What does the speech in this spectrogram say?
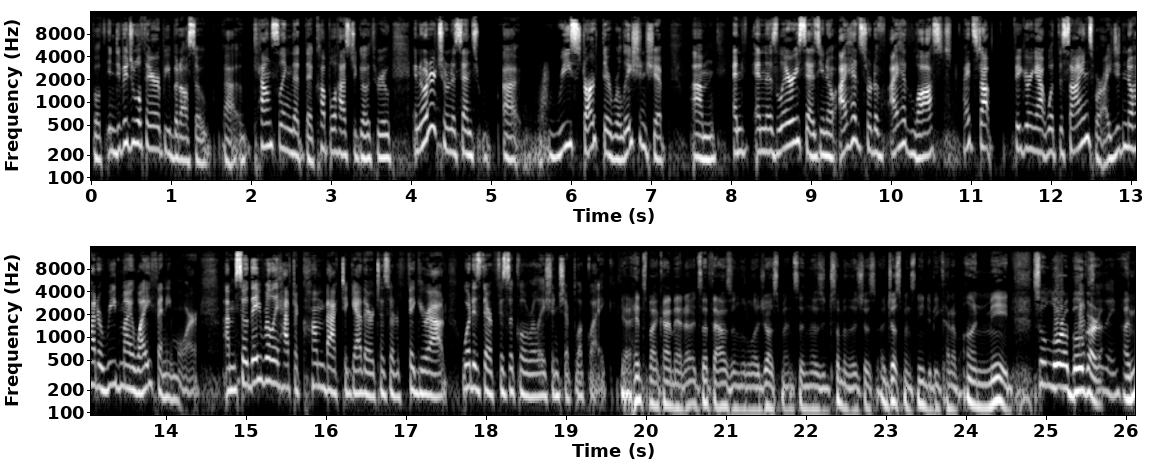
both individual therapy but also uh, counseling that the couple has to go through in order to in a sense uh, restart their relationship. Um, and and as larry says you know i had sort of i had lost i'd stopped figuring out what the signs were. I didn't know how to read my wife anymore. Um, so they really have to come back together to sort of figure out what does their physical relationship look like. Yeah, hence my comment. It's a thousand little adjustments, and those some of those just adjustments need to be kind of unmade. So Laura Bogart, I'm,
